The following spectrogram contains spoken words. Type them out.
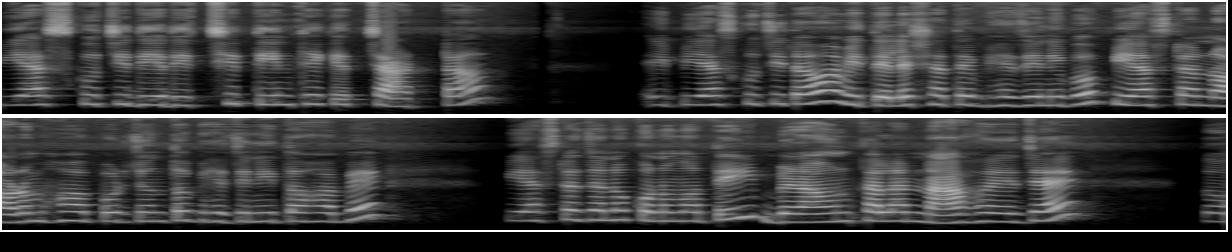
পেঁয়াজ কুচি দিয়ে দিচ্ছি তিন থেকে চারটা। এই পেঁয়াজ কুচিটাও আমি তেলের সাথে ভেজে নিব। পেঁয়াজটা নরম হওয়া পর্যন্ত ভেজে নিতে হবে। পেঁয়াজটা যেন কোনো মতেই ব্রাউন কালার না হয়ে যায়। তো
